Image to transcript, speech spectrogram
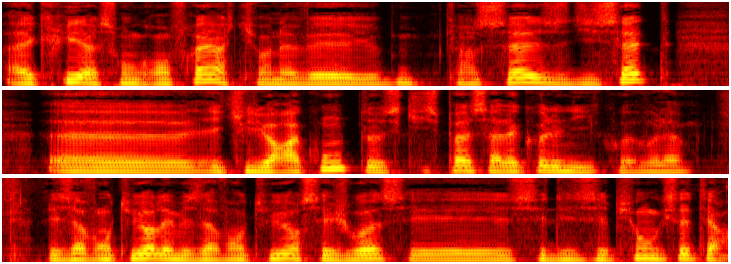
a écrit à son grand frère, qui en avait 15, 16, 17, euh, et qui lui raconte ce qui se passe à la colonie, quoi. Voilà, les aventures, les mésaventures, ses joies, ses, ses déceptions, etc.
